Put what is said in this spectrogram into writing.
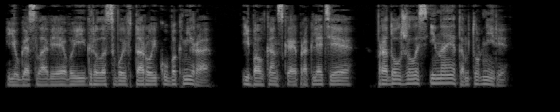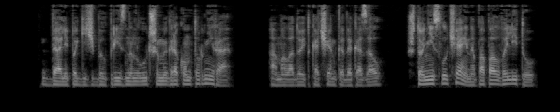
Югославия выиграла свой второй Кубок мира, и балканское проклятие продолжилось и на этом турнире. Дали Пагич был признан лучшим игроком турнира, а молодой Ткаченко доказал, что не случайно попал в элиту,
